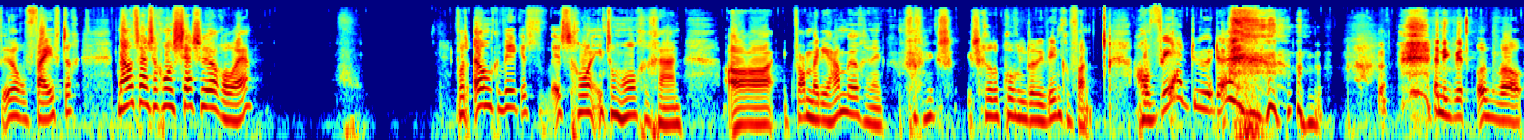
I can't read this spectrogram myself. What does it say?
euro. Nou zijn ze gewoon 6 euro, hè? Want elke week is, is gewoon iets omhoog gegaan. Ah, ik kwam bij die hamburger en ik, ik, ik schilde door die winkel van... Alweer duurder. en ik weet ook wel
